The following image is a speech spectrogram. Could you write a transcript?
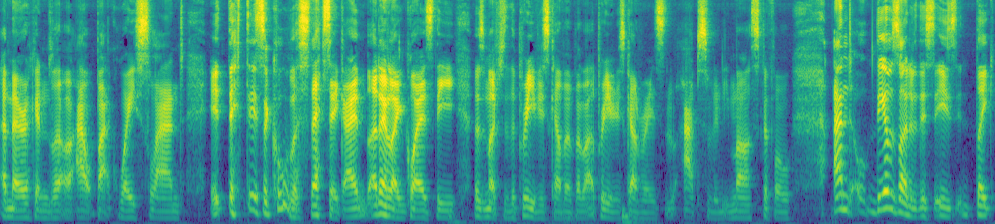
American little outback wasteland. It, it is a cool aesthetic. I I don't like it quite as the as much as the previous cover, but that previous cover is absolutely masterful. And the other side of this is like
